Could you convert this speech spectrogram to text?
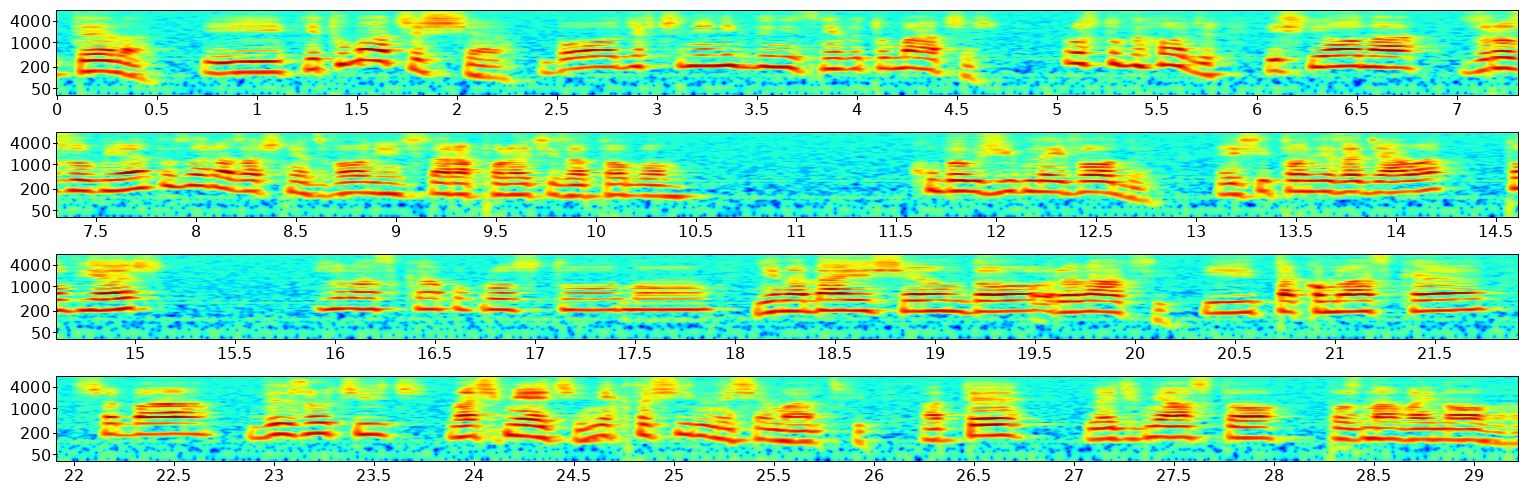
i tyle. I nie tłumaczysz się, bo dziewczynie nigdy nic nie wytłumaczysz. Po prostu wychodzisz. Jeśli ona zrozumie, to zaraz zacznie dzwonić, zaraz poleci za tobą. Kubeł zimnej wody. A jeśli to nie zadziała, to wiesz, że laska po prostu no, nie nadaje się do relacji. I taką laskę trzeba wyrzucić na śmieci. Niech ktoś inny się martwi. A ty leć w miasto, poznawaj nowe.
